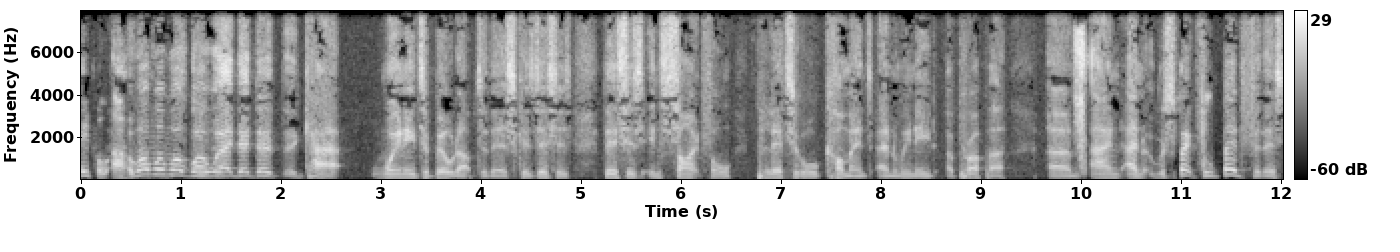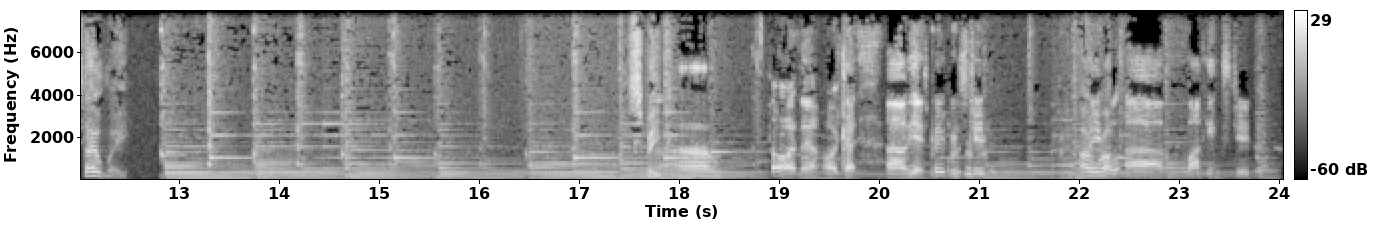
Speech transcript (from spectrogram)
people are. Whoa, whoa, whoa, whoa! stupid. Uh, the, the, the cat. We need to build up to this because this is this is insightful political comment, and we need a proper um, and and respectful bed for this, don't we? Speak. Um, all right, now, okay. Um, yes, people are stupid. Oh, People are fucking stupid.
